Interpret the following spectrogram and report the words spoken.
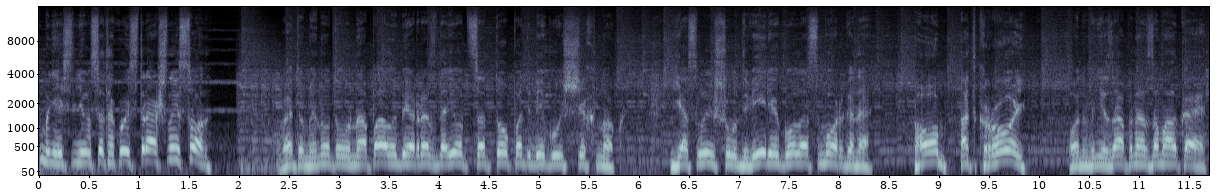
Мне снился такой страшный сон!» В эту минуту на палубе раздается топот бегущих ног. Я слышу у двери голос Моргана. «Том, открой!» Он внезапно замолкает.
